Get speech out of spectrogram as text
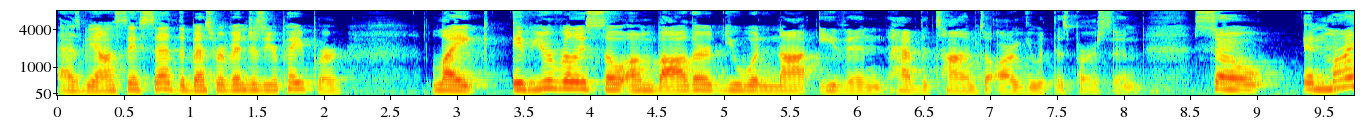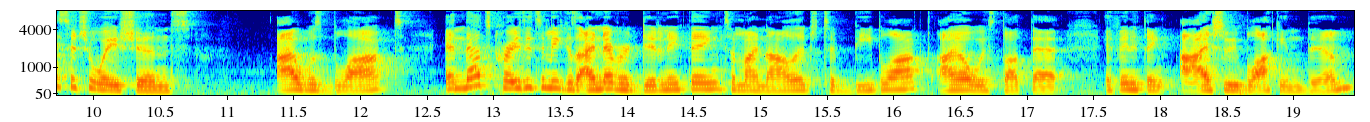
as Beyonce said, the best revenge is your paper. Like, if you're really so unbothered, you would not even have the time to argue with this person. So, in my situations, I was blocked and that's crazy to me because I never did anything to my knowledge to be blocked. I always thought that if anything, I should be blocking them.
